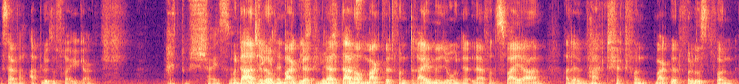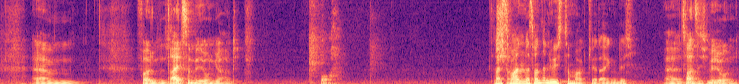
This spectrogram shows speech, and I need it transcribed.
ist er einfach ablösefrei gegangen. Ach du Scheiße. Und da hatte er noch einen halt Marktwert, wirklich- der hatte da noch einen Marktwert von 3 Millionen. Der hat innerhalb von zwei Jahren hat er einen Marktwert von Marktwertverlust von, ähm, von 13 Millionen gehabt. Boah. Das Was ist war, was war dein höchster Marktwert eigentlich? Äh, 20 Millionen.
